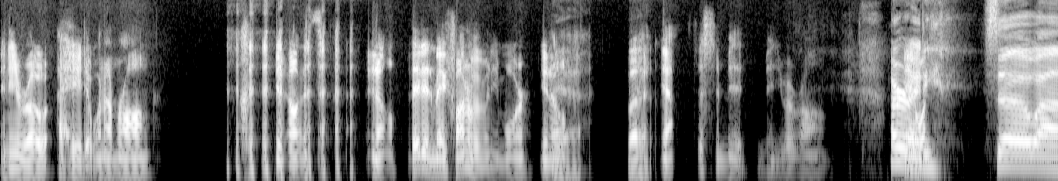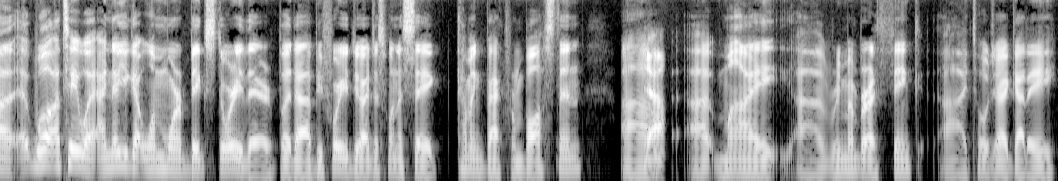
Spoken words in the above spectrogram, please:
and he wrote, "I hate it when I'm wrong." you know, you know, they didn't make fun of him anymore. You know, Yeah. but yeah. just admit admit you were wrong. Alrighty. Anyway. So, uh, well, I'll tell you what. I know you got one more big story there, but uh, before you do, I just want to say, coming back from Boston, uh, Yeah. uh, my uh, remember, I think uh, I told you I got a,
